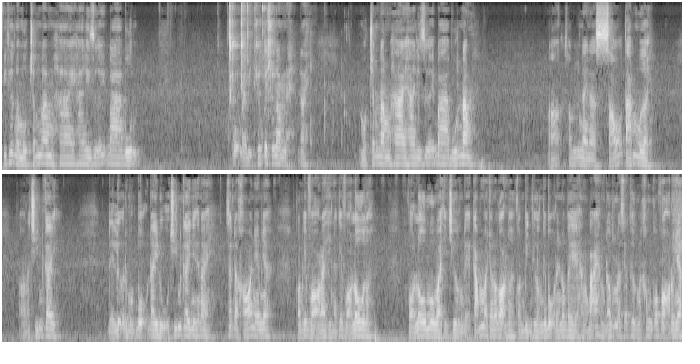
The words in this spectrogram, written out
kích thước là 1.5 2 2 ly rưỡi 3 4 bộ này bị thiếu cây số 5 này. Đây. 1.5 2 2 ly rưỡi 3 4 5 đó sau bên này là 6 8 10 đó, là 9 cây. Để lựa được một bộ đầy đủ 9 cây như thế này, rất là khó anh em nhé còn cái vỏ này thì là cái vỏ lô thôi. Vỏ lô mua ngoài thị trường để cắm vào cho nó gọn thôi. Còn bình thường cái bộ này nó về hàng bãi, hàng đống là sẽ thường là không có vỏ đâu nha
